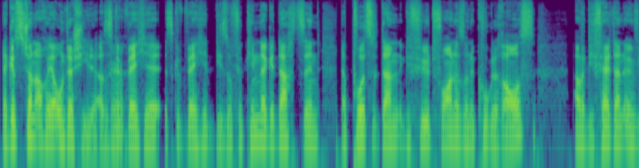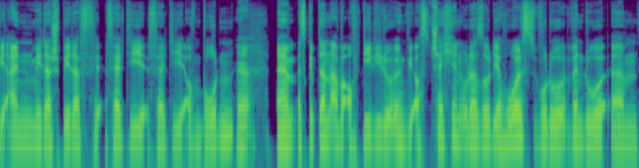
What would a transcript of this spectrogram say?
da gibt es schon auch eher Unterschiede. Also es Ja. gibt welche, es gibt welche, die so für Kinder gedacht sind, da purzelt dann gefühlt vorne so eine Kugel raus, aber die fällt dann irgendwie einen Meter später, fällt die, fällt die auf den Boden. Ja. Ähm, es gibt dann aber auch die, die du irgendwie aus Tschechien oder so dir holst, wo du, wenn du, ähm,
